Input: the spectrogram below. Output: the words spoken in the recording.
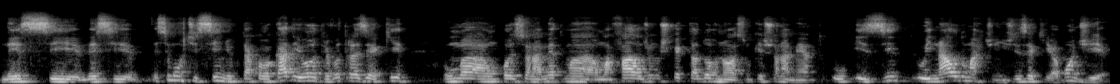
nesse, nesse, nesse morticínio que está colocado? E outra, eu vou trazer aqui uma, um posicionamento, uma, uma fala de um espectador nosso, um questionamento. O, Isid, o Inaldo Martins diz aqui, ó, bom dia.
